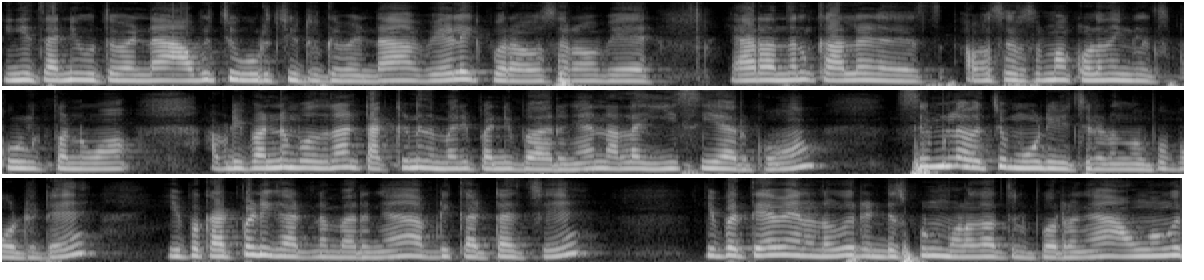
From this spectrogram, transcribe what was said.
நீங்கள் தண்ணி ஊற்ற வேண்டாம் அவிச்சு உரிச்சிட்டு இருக்க வேண்டாம். வேலைக்கு போகிற அவசரம். வே யாராக இருந்தாலும் காலைல அவசர அவசரமாக குழந்தைங்களுக்கு ஸ்கூலுக்கு பண்ணுவோம். அப்படி பண்ணும்போதுலாம் டக்குன்னு இந்த மாதிரி பண்ணி பாருங்கள் நல்லா ஈஸியாக இருக்கும். சிம்மில் வச்சு மூடி வச்சிடணுங்க உப்பு போட்டுட்டு. இப்போ கட் பண்ணி காட்டின பாருங்கள் அப்படி கட்டாச்சு இப்போ தேவையான அளவு ரெண்டு ஸ்பூன் மிளகாத்தூள் போடுறேங்க. அவங்கவுங்க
